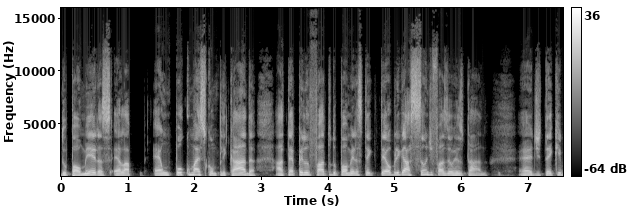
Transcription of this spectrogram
do Palmeiras, ela é um pouco mais complicada, até pelo fato do Palmeiras ter que ter a obrigação de fazer o resultado, é, de ter que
